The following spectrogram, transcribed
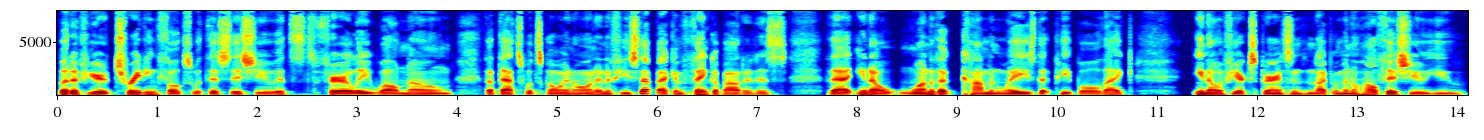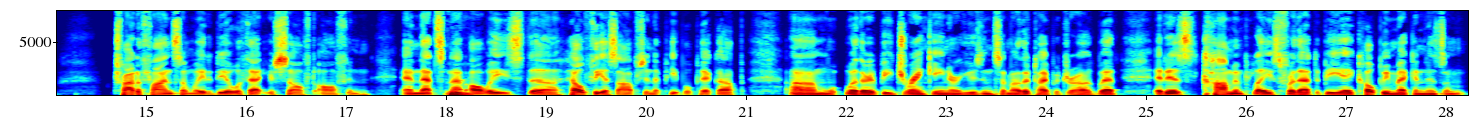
but if you're treating folks with this issue, it's fairly well known that that's what's going on. And if you step back and think about it, is that you know one of the common ways that people like you know, if you're experiencing some type of mental health issue, you try to find some way to deal with that yourself often. And that's not mm-hmm. always the healthiest option that people pick up, um, whether it be drinking or using some other type of drug, but it is commonplace for that to be a coping mechanism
